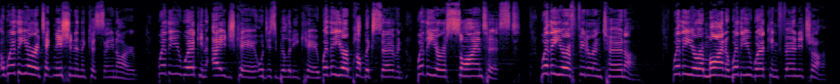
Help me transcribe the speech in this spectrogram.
or whether you're a technician in the casino, whether you work in aged care or disability care, whether you're a public servant, whether you're a scientist, whether you're a fitter and turner, whether you're a miner, whether you work in furniture,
